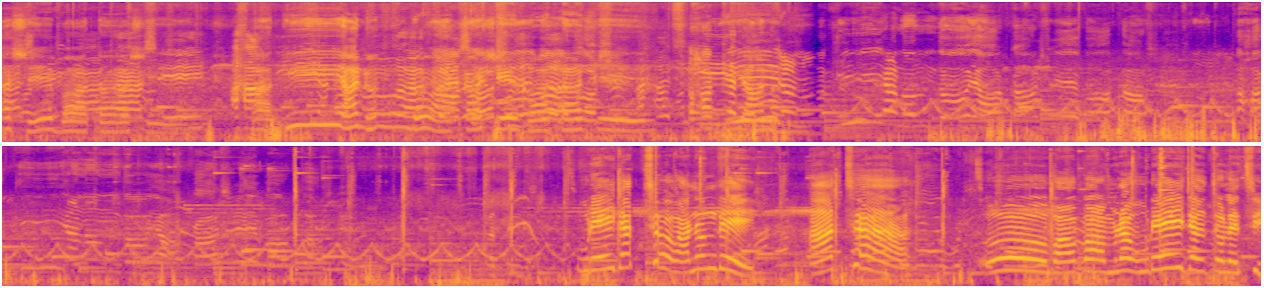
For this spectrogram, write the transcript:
আকাশে বাতাসে। কি আনন্দ আকাশে বাতাসে। কি আনন্দ উড়েই যাচ্ছ আনন্দে? আচ্ছা। ও বাবা আমরা উড়েই চলেছি।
